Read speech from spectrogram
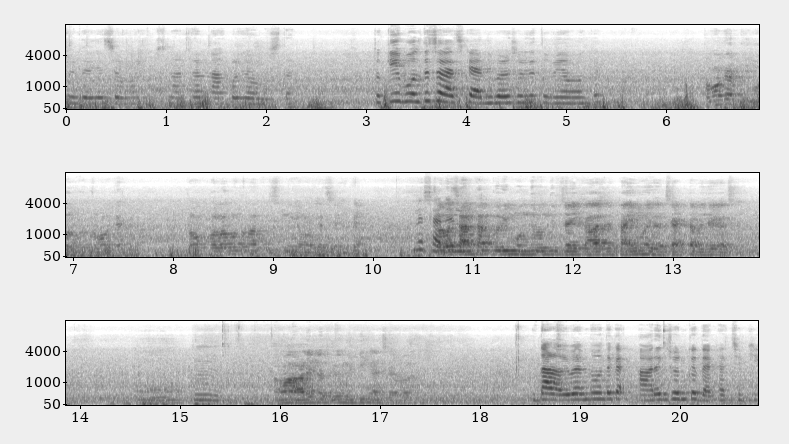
চলে গেছে আমার স্নান টান না করলে অবস্থা। তো কে বলতে চাও আজকে অ্যানিভার্সারিতে তুমি আমাকে? তোমাকে আর কি বলব? তোমাকে তোমাকে বলার মতো আর কিছু নেই আমার কাছে। না চলো স্নান টান করি মন্দির মন্দির যাই কাজ টাইম হয়ে যাচ্ছে একটা বেজে গেছে। হুম। আমার আড়াইটার থেকে মিটিং আছে আবার। দাঁড়াও এবার আমি তোমাদেরকে আরেকজনকে দেখাচ্ছি কি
